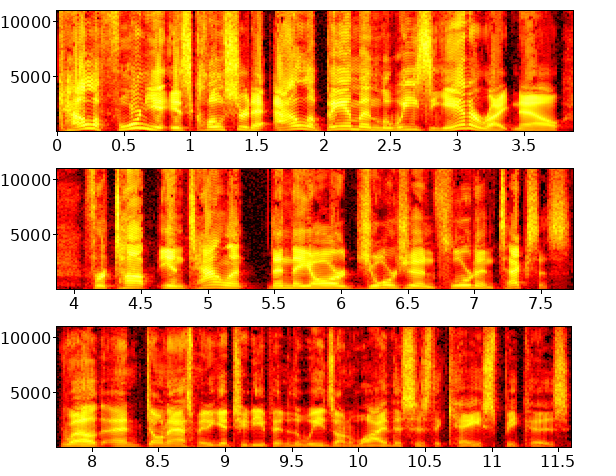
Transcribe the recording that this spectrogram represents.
California is closer to Alabama and Louisiana right now for top end talent than they are Georgia and Florida and Texas. Well, and don't ask me to get too deep into the weeds on why this is the case because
